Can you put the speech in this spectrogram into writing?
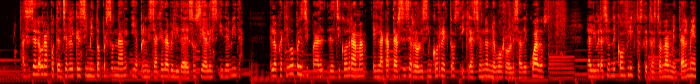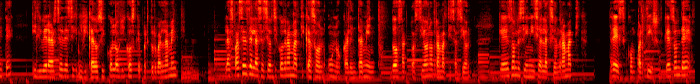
Así se logra potenciar el crecimiento personal y aprendizaje de habilidades sociales y de vida. El objetivo principal del psicodrama es la catarsis de roles incorrectos y creación de nuevos roles adecuados, la liberación de conflictos que trastornan mentalmente y liberarse de significados psicológicos que perturban la mente. Las fases de la sesión psicodramática son 1. Calentamiento, 2. Actuación o dramatización, que es donde se inicia la acción dramática. 3. Compartir, que es donde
